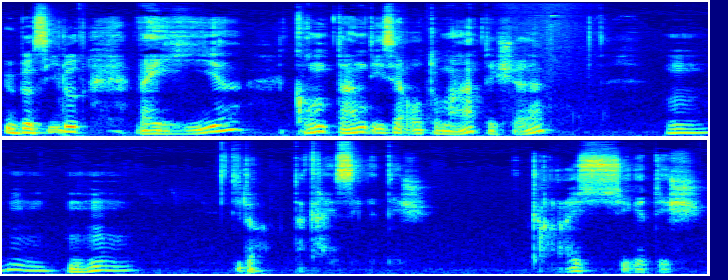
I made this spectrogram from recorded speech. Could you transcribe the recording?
übersiedelt, weil hier kommt dann diese automatische, mhm, mhm, die da, der kreisige Tisch. Kreisige Tisch.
